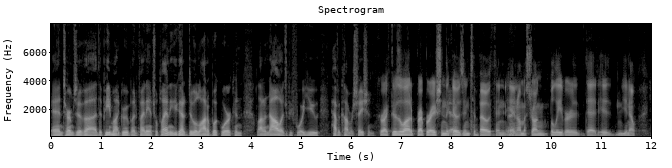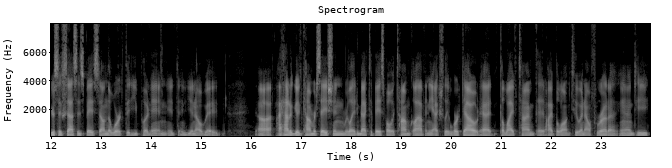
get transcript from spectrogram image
In terms of uh, the Piedmont Group and financial planning, you got to do a lot of book work and a lot of knowledge before you have a conversation. Correct. There's a lot of preparation that Yeah. goes into both, and, Right. and I'm a strong believer that it, you know your success is based on the work that you put in. It, you know, it, uh, I had a good conversation relating back to baseball with Tom Glavine. He actually worked out at the Lifetime that I belong to in Alpharetta, and he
